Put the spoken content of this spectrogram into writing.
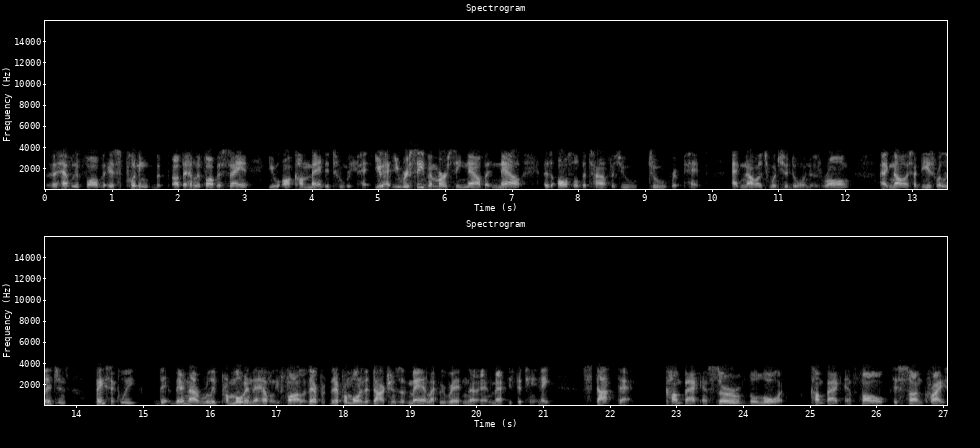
the Heavenly Father is putting uh, the Heavenly Father is saying you are commanded to repent. You ha- you receiving mercy now, but now is also the time for you to repent. Acknowledge what you're doing is wrong. Acknowledge that these religions basically they're not really promoting the Heavenly Father. They're they're promoting the doctrines of man, like we read in, the, in Matthew 15 and 8. Stop that. Come back and serve the Lord. Come back and follow His Son Christ,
